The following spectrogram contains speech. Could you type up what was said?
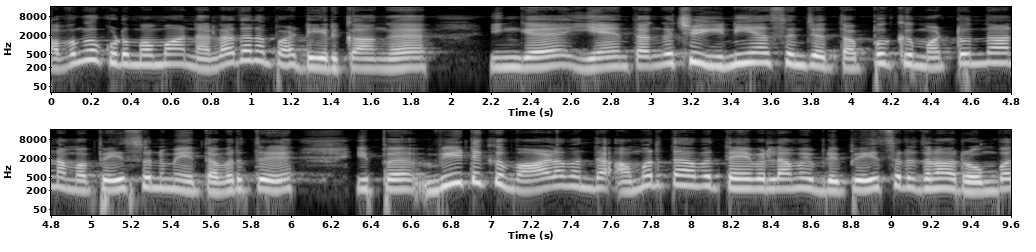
அவங்க குடும்பமாக நல்லா தானே பாட்டி இருக்காங்க? இங்கே என் தங்கச்சி இனியா செஞ்ச தப்புக்கு மட்டும்தான் நம்ம பேசணுமே தவிர்த்து இப்போ வீட்டுக்கு வாழ வந்த அமிர்தாவை தேவையில்லாமல் இப்படி பேசுறதுலாம் ரொம்ப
